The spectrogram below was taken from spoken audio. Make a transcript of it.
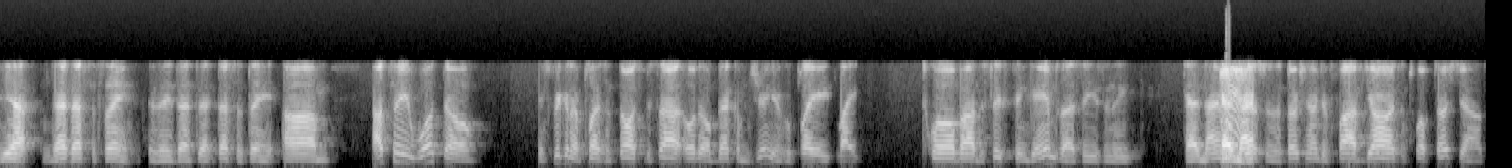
yeah. That that's the thing. That, that that's the thing. Um, I'll tell you what though. And speaking of pleasant thoughts, besides Odell Beckham Jr., who played like 12 out of the 16 games last season and had nine Yeah. receptions and 1,305 yards and 12 touchdowns,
